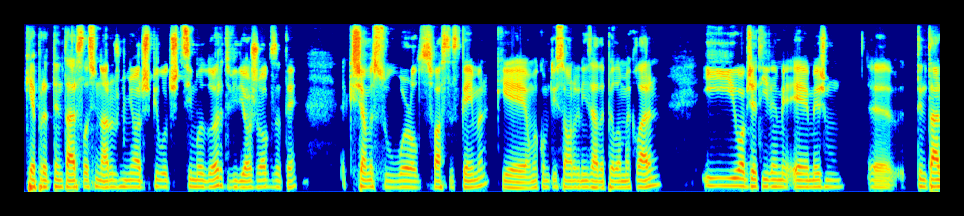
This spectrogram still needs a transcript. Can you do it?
que é para tentar selecionar os melhores pilotos de simulador, de videojogos até, que chama-se World's Fastest Gamer, que é uma competição organizada pela McLaren, e o objetivo é, é mesmo uh, tentar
